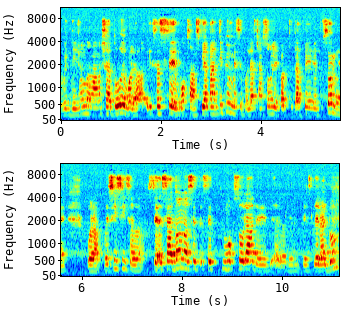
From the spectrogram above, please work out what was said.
avec des gens dans un château et voilà. Et ça, c'est bon, ça inspire un petit peu, mais c'est pas la chanson, elle n'est pas tout à fait tout ça, mais voilà. Mais si, si, ça, ça donne cette, morceau-là de, de, de, l'album.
